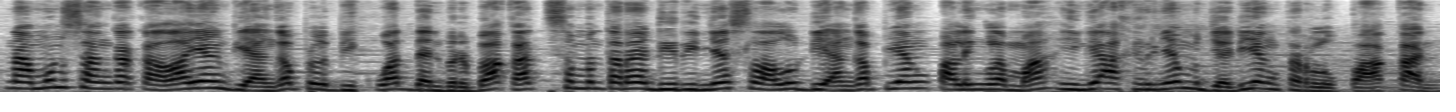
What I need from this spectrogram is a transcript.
Namun sang kakala yang dianggap lebih kuat dan berbakat, sementara dirinya selalu dianggap yang paling lemah hingga akhirnya menjadi yang terlupakan.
